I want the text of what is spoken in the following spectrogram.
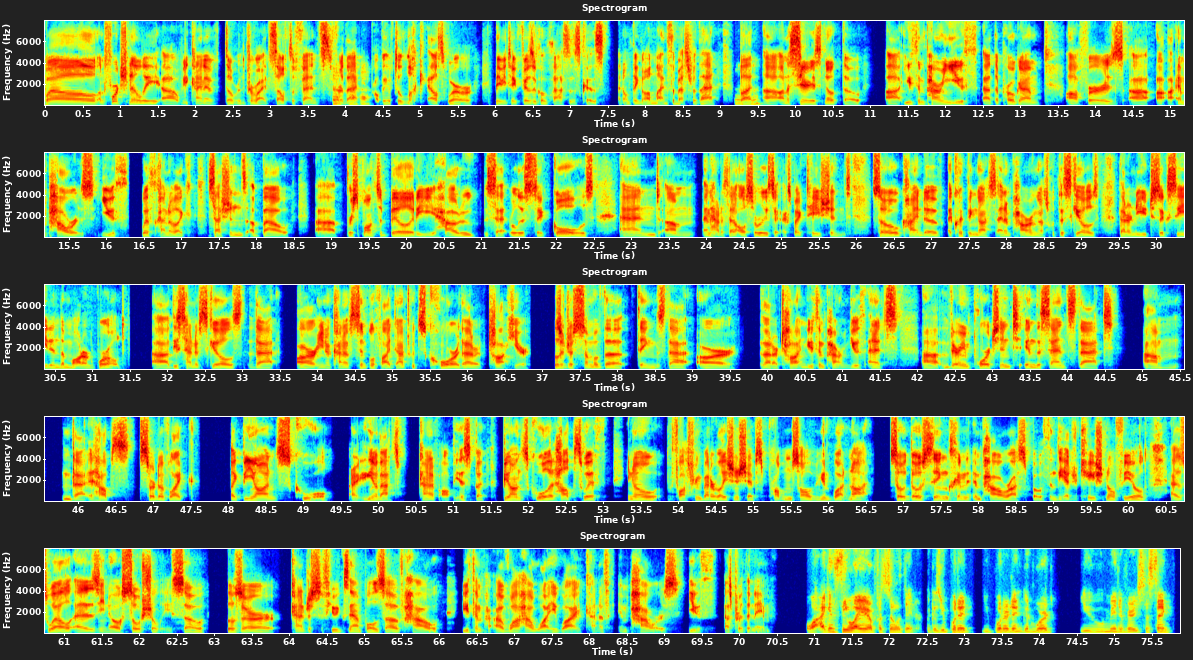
Well, unfortunately, uh, we kind of don't really provide self defense. For that, you probably have to look elsewhere or maybe take physical classes because I don't think online's the best for that. Uh-huh. But uh, on a serious note, though, uh, Youth Empowering Youth, uh, the program offers uh, uh, empowers youth with kind of like sessions about uh, responsibility, how to set realistic goals, and um, and how to set also realistic expectations. So, kind of equipping us and empowering us with the skills that are needed to succeed in the modern world. Uh, these kind of skills that are you know kind of simplified down to its core that are taught here. Those are just some of the things that are that are taught in youth empowering youth, and it's uh, very important in the sense that um, that it helps sort of like like beyond school. Right? You know that's kind of obvious, but beyond school, it helps with you know fostering better relationships, problem solving, and whatnot. So those things can empower us both in the educational field as well as you know socially. So those are kind of just a few examples of how youth emp- of YEY kind of empowers youth as per the name. Well, I can see why you're a facilitator because you put it you put it in good words. You made it very succinct.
